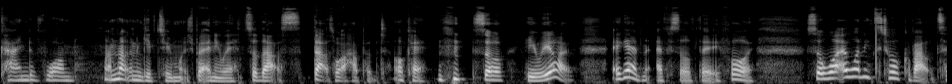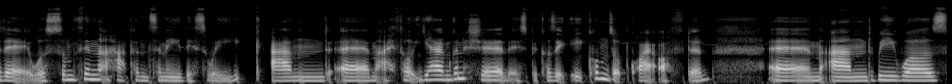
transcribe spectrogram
kind of one. I'm not going to give too much, but anyway, so that's that's what happened. Okay, so here we are again, episode 34. So what I wanted to talk about today was something that happened to me this week, and um, I thought, yeah, I'm going to share this because it, it comes up quite often. Um, and we was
